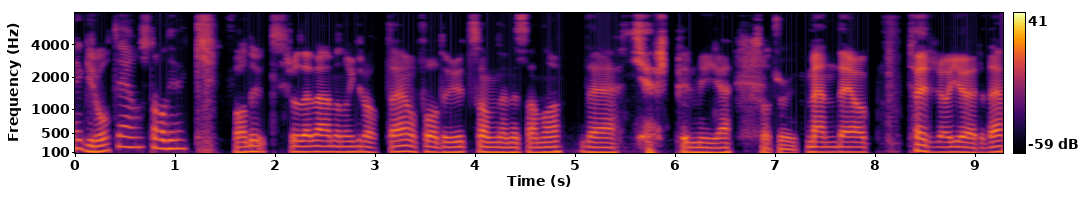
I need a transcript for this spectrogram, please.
Jeg gråter, jeg, jo stadig vekk. Få det ut. Tro det der med å gråte og få det ut, som denne sa nå, det hjelper mye. So. Men det å tørre å gjøre det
